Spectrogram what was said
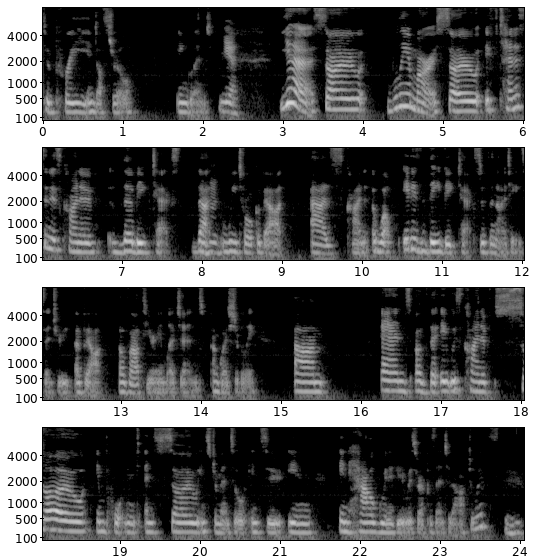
to pre-industrial England. Yeah. Yeah, so William Morris. So if Tennyson is kind of the big text that Mhm. we talk about as kind of well, it is the big text of the 19th century about of Arthurian legend, unquestionably. Um, and of the it was kind of so important and so instrumental into in in how Guinevere was represented afterwards Mhm.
